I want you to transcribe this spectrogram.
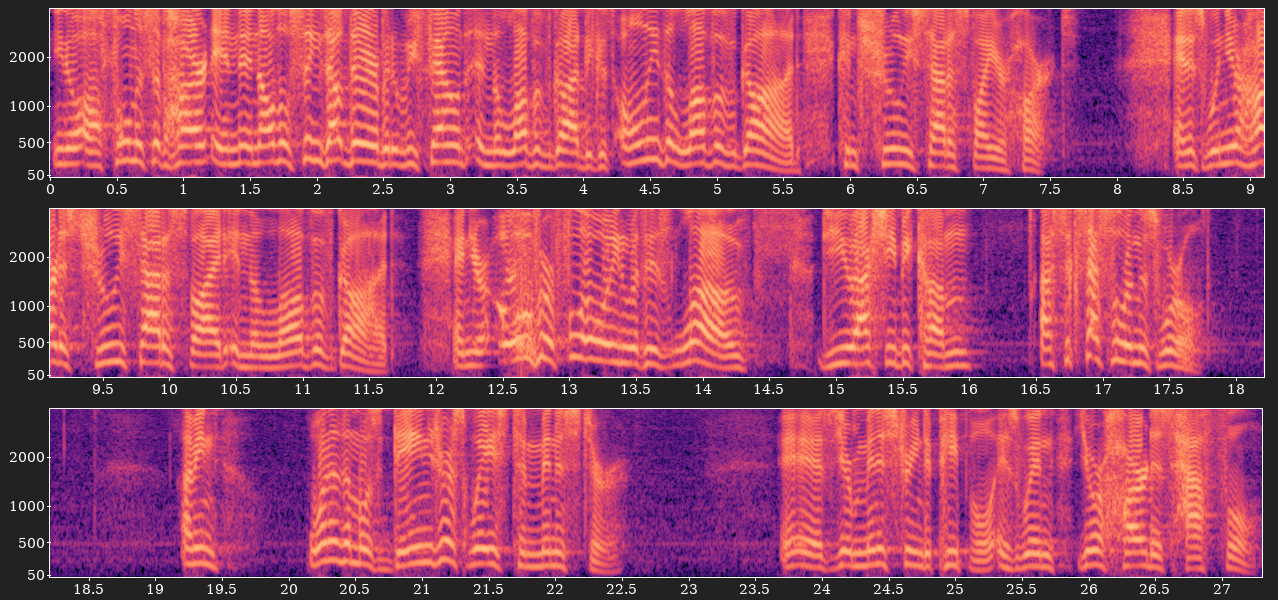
you know, a fullness of heart and, and all those things out there, but it would be found in the love of God because only the love of God can truly satisfy your heart. And it's when your heart is truly satisfied in the love of God and you're overflowing with His love, do you actually become uh, successful in this world? I mean, one of the most dangerous ways to minister as you're ministering to people is when your heart is half full.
